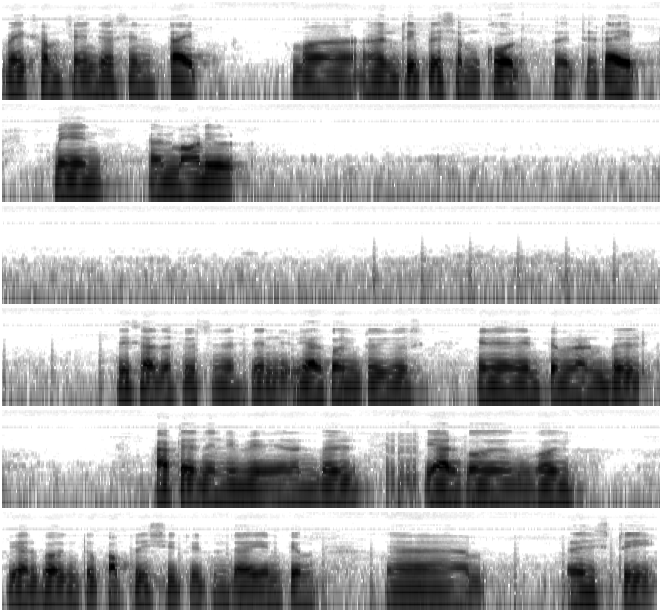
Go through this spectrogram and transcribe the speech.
make some changes in type and replace some code with type main and module. These are the few changes. Then we are going to use in npm run build. After the npm run build we are going, going we are going to publish it in the npm uh, registry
